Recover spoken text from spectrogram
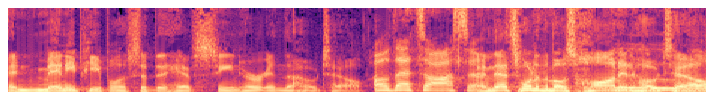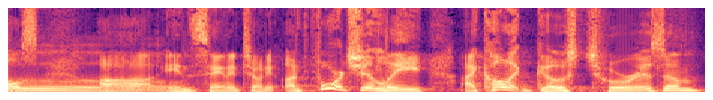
And many people have said they have seen her in the hotel. Oh, that's awesome. And that's one of the most haunted hotels uh, in San Antonio. Unfortunately, I call it ghost tourism.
